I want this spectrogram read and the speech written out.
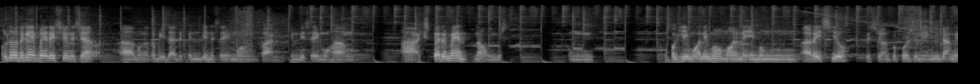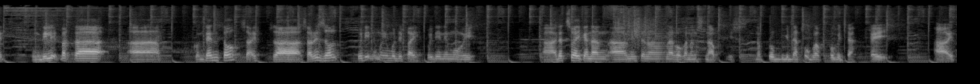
Although daghay variation ni siya uh, mga kabida depende na sa imong kan depende sa imong uh, experiment no? Kung gusto kung kung paghimo nimo mao na imong uh, ratio ratio and proportion imong gamit. Kung dili pa ka uh, kontento sa sa sa result pwede nimo i-modify pwede nimo i uh, that's why kanang uh, minsan na nako kanang snap is na-prove gid ako gwapo gid siya. Kay uh, it,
